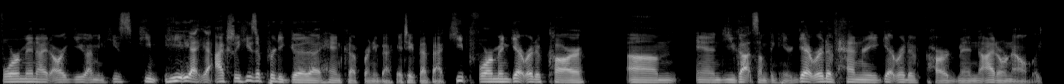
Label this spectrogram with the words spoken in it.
Foreman. I'd argue. I mean, he's he he yeah, actually he's a pretty good uh, handcuff running back. I take that back. Keep Foreman, get rid of Carr, um, and you got something here. Get rid of Henry, get rid of Hardman. I don't know, like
